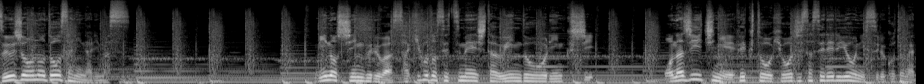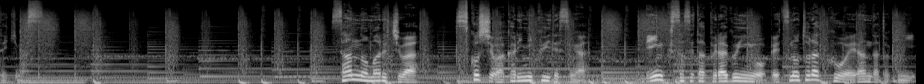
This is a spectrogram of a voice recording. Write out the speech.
通常の動作になります。2のシングルは先ほど説明したウィンドウをリンクし同じ位置にエフェクトを表示させれるようにすることができます。3のマルチは少し分かりにくいですがリンクさせたプラグインを別のトラックを選んだ時に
